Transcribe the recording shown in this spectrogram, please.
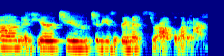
um, adhere to, to these agreements throughout the webinar.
